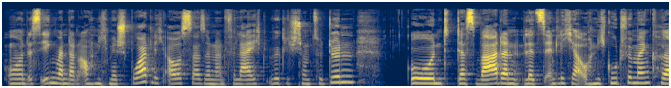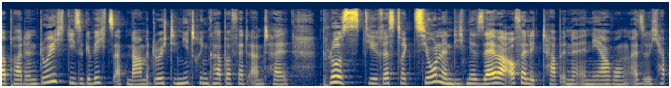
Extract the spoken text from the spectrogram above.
und es irgendwann dann auch nicht mehr sportlich aussah, sondern vielleicht wirklich schon zu dünn und das war dann letztendlich ja auch nicht gut für meinen Körper, denn durch diese Gewichtsabnahme, durch den niedrigen Körperfettanteil plus die Restriktionen, die ich mir selber auferlegt habe in der Ernährung, also ich habe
